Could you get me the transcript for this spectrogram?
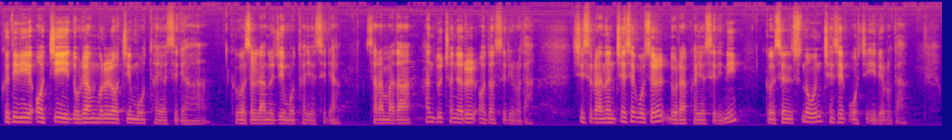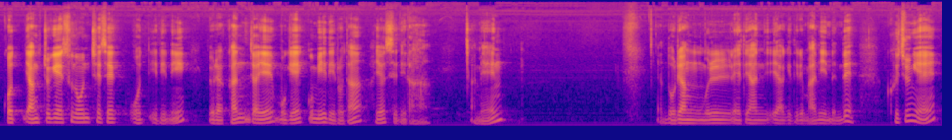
그들이 어찌 노량물을 얻지 못하였으랴 그것을 나누지 못하였으랴 사람마다 한두 처녀를 얻었으리로다. 시스라는 채색 옷을 노력하였으리니 그것은 수놓은 채색 옷이리로다. 곧 양쪽에 수놓은 채색 옷이리니 노력한 자의 목에 꿈이리로다 하였으리라. 아멘. 노량물에 대한 이야기들이 많이 있는데 그 중에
